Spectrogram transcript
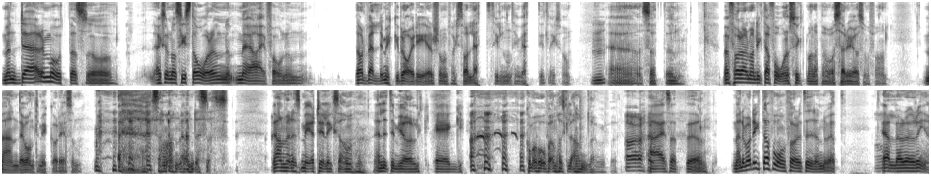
Men däremot alltså, liksom de sista åren med iPhonen, det har varit väldigt mycket bra idéer som faktiskt har lett till någonting vettigt. Liksom. Eh, så att, eh, men förr hade man diktafonen så tyckte man att man var seriös som fan. Men det var inte mycket av det som, som användes. Det användes mer till liksom en liten mjölk, ägg, komma ihåg vad man skulle handla. ungefär. Nej, så att, eh, men det var diktafon förr i tiden, du vet. Eller ringa,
